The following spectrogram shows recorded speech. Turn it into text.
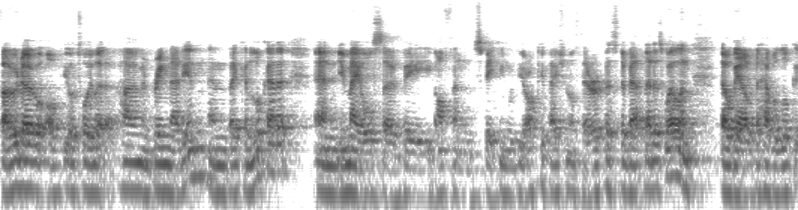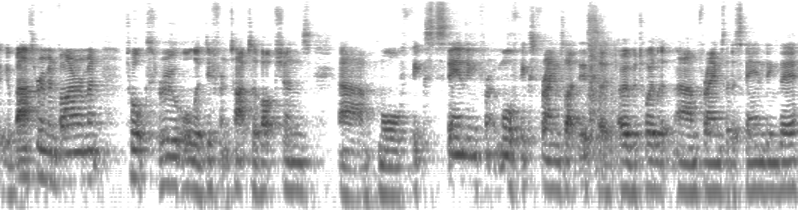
photo of your toilet at home and bring that in and they can look at it. And you may also be often speaking with your occupational therapist about that as well. And they'll be able to have a look at your bathroom environment, talk through all the different types of options, um, more fixed standing, more fixed frames like this, so over toilet um, frames that are standing there,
